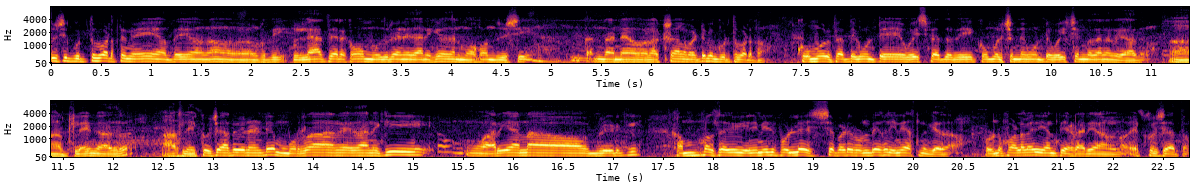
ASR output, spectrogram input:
చూసి గుర్తుపడతామే అంత ఉంటుంది. లేత రకము ముదురు అనే దానికి దాని ముఖం చూసి దాని లక్షణాలను బట్టి మేము గుర్తుపడతాం. కొమ్ములు పెద్దగా ఉంటే వయసు పెద్దది కొమ్ములు చిన్నగా ఉంటే వయసు చిన్నది అనేది కాదు. అట్లేం కాదు. అసలు ఎక్కువ శాతం ఏంటంటే ముర్రా అనే దానికి హర్యానా బ్రీడ్కి కంపల్సరీ ఎనిమిది పళ్ళు వేసేపడి రెండు వేసలు ఇనేస్తుంది కదా. రెండు పళ్ళ మీద ఎంత ఇక్కడ హర్యానాలో ఎక్కువ శాతం.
